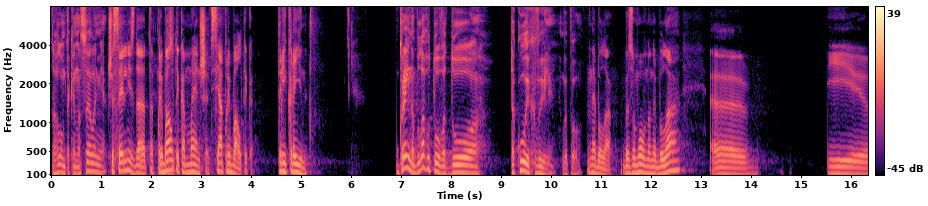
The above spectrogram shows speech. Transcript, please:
загалом таке населення. Чисельність, да, та Прибалтика менше, вся Прибалтика. Три країни. Україна була готова до такої хвилі ВПО. Не була. Безумовно, не була. Е, і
